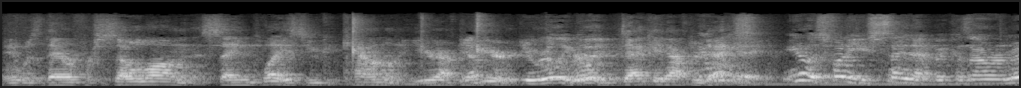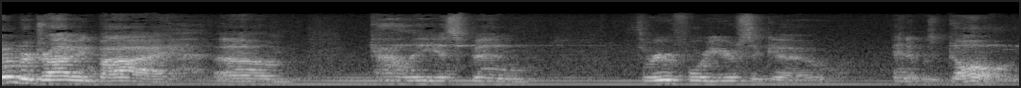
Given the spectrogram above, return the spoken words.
And it was there for so long in the same place you could count on it year after Yep, year. you really could. decade after You know, it's- decade. You know, it's funny you say that because I remember driving by. Um, golly, it's been three or four years ago, and it was gone.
